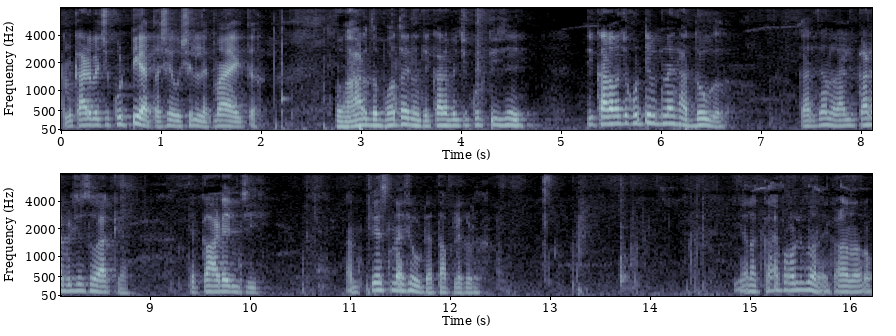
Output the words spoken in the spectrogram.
आणि काडब्याची कुट्टी आता शेव शिल्लक माया इथं. अर्ध पोत आहे ना ते काडब्याची कुट्टी जी ती काडब्याची कुट्टी नाही खात दोघं. कारण त्यांना लागली काडब्याची सवय अख्ख्या त्या काड्यांची. आणि तेच नाही शेवटी आता आपल्याकडं. याला काय प्रॉब्लेम झाला कळणार हो.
